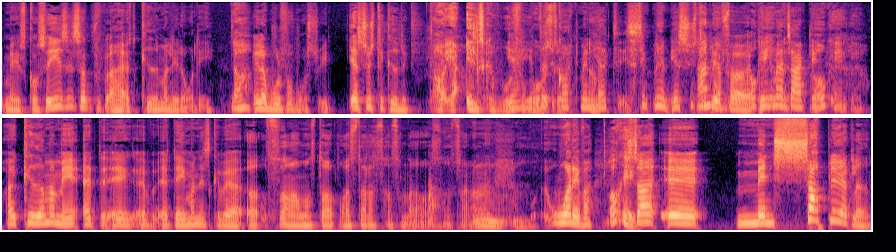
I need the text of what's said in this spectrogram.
med Scorsese, så har jeg kedet mig lidt over det. Nå. Eller Wolf of Wall Street. Jeg synes, det er kedeligt. Åh, oh, jeg elsker Wolf Ja, of jeg Wall ved Street. det godt, men jeg, simpelthen, jeg synes, Nej, det bliver for okay, pikkemandsagtigt. okay, okay. Og jeg keder mig med, at, øh, at damerne skal være, sådan noget, stå op, ryster der, sådan så- sådan noget. Whatever. Mm, Okay. Så, øh, men så blev jeg glad.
